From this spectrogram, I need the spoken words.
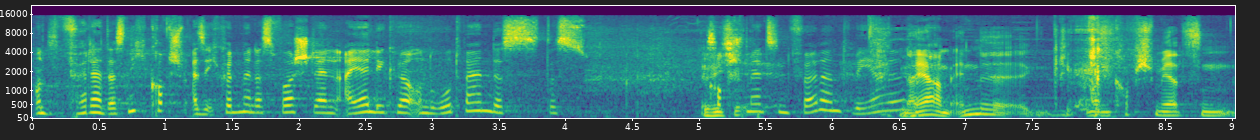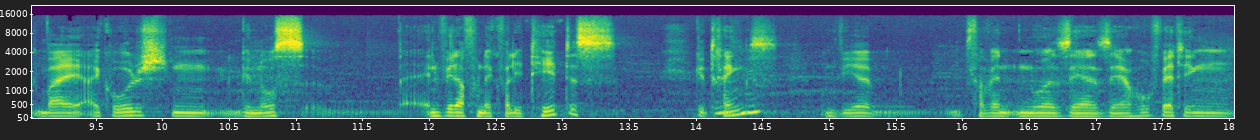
Und fördert das nicht Kopfschmerzen? Also ich könnte mir das vorstellen, Eierlikör und Rotwein, dass das Also Kopfschmerzen fördernd wäre? Naja, am Ende kriegt man Kopfschmerzen bei alkoholischen Genuss entweder von der Qualität des Getränks und wir verwenden nur sehr, sehr hochwertigen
